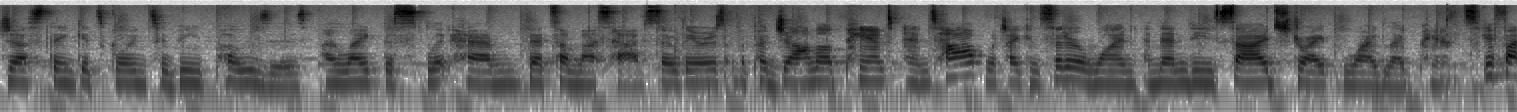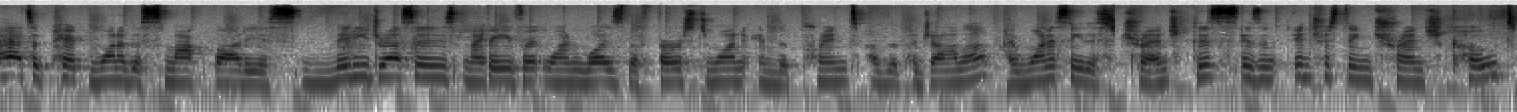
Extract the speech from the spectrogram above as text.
just think it's going to be poses. I like the split hem. That's a must have. So there's the pajama pant and top, which I consider one, and then these side stripe wide leg pants. If I had to pick one of the smock bodice midi dresses, my favorite one was the first one in the print of the pajama. I wanna see this trench. This is an interesting trench coat.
